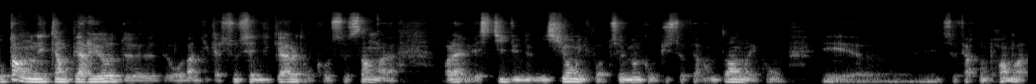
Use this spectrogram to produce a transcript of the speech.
autant on était en période de, revendication syndicale, donc on se sent euh, voilà, investi d'une mission, il faut absolument qu'on puisse se faire entendre et, qu'on, euh, se faire comprendre.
